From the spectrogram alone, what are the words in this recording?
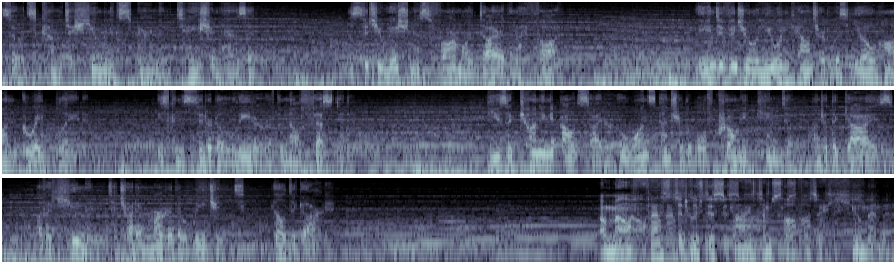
So it's come to human experimentation, has it? The situation is far more dire than I thought. The individual you encountered was Johann Greatblade. He's considered a leader of the Malfested. He is a cunning outsider who once entered the Wolfkrone Kingdom under the guise of a human to try to murder the regent, Hildegard. A Malfested who's disguised himself as a human,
